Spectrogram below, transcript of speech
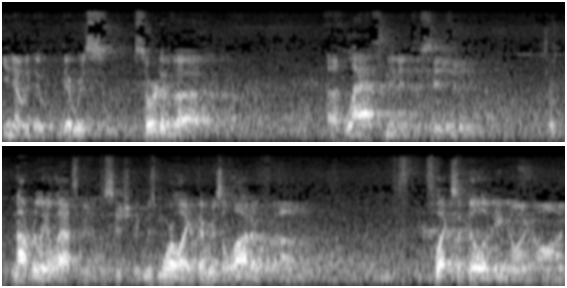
you know, there, there, was sort of a, a last minute decision. So not really a last minute decision. It was more like there was a lot of um, flexibility going on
